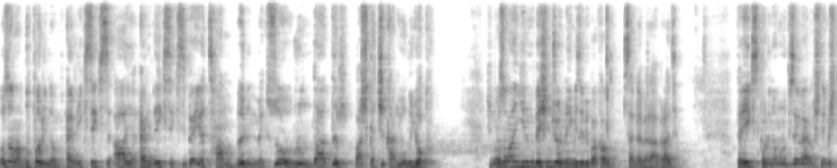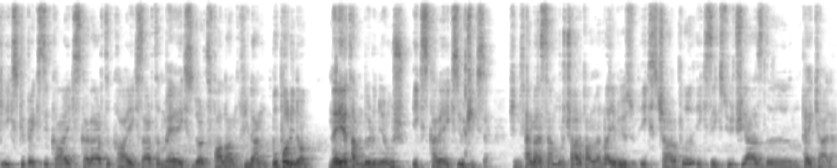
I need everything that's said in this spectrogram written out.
o zaman bu polinom hem x eksi a'ya hem de x eksi b'ye tam bölünmek zorundadır. Başka çıkar yolu yok. Şimdi o zaman 25. örneğimize bir bakalım seninle beraber hadi. Px polinomunu bize vermiş demiş ki x küp eksi kx kare artı kx artı m eksi 4 falan filan. Bu polinom neye tam bölünüyormuş? x kare eksi 3x'e. Şimdi hemen sen bunu çarpanlarına ayırıyorsun. x çarpı x eksi 3 yazdın. Pekala.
